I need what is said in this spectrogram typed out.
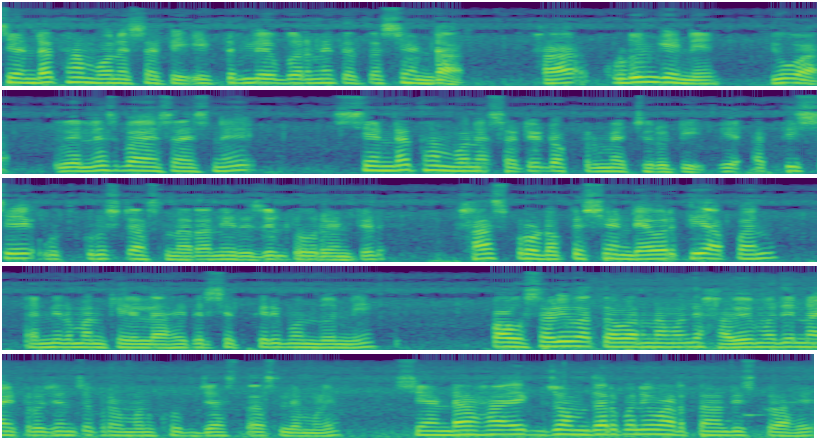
शेंडा थांबवण्यासाठी एकतर लेबरने त्याचा शेंडा हा खुडून घेणे किंवा वेलनेस बायोसायन्सने शेंडा थांबवण्यासाठी डॉक्टर मॅच्युरिटी हे अतिशय उत्कृष्ट असणारा आणि रिझल्ट ओरिएंटेड खास प्रोडक्ट शेंड्यावरती आपण निर्माण केलेला आहे. तर शेतकरी बंधूंनी पावसाळी वातावरणामध्ये हवेमध्ये नायट्रोजनचं प्रमाण खूप जास्त असल्यामुळे शेंडा हा एक जोमदारपणे वाढताना दिसतो आहे.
